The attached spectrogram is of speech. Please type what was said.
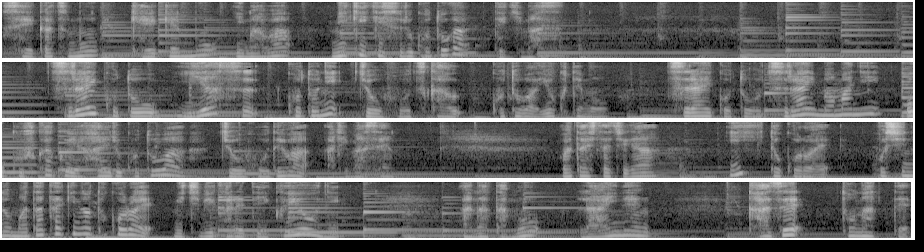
生活も経験も今は見聞きすることができます。辛いことを癒すことに情報を使うことはよくても辛いことを辛いままに奥深くへ入ることは情報ではありません。私たちがいいところへ星の瞬きのところへ導かれていくようにあなたも来年風となって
